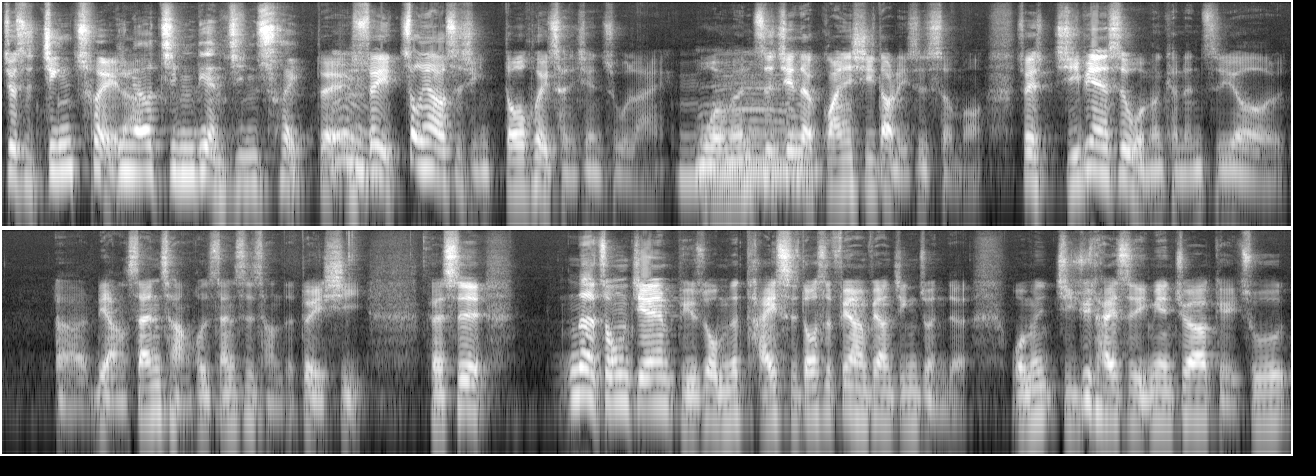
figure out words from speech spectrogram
就是精粹应该了。要精炼精粹。对，所以重要的事情都会呈现出来，我们之间的关系到底是什么？所以，即便是我们可能只有呃两三场或者三四场的对戏，可是那中间，比如说我们的台词都是非常非常精准的，我们几句台词里面就要给出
